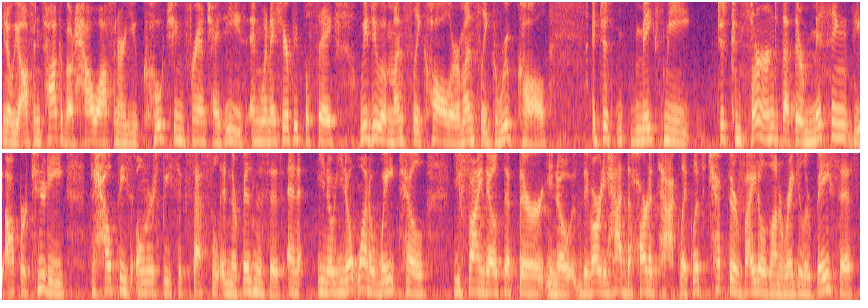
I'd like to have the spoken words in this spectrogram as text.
you know, we often talk about how often are you coaching franchisees. And when I hear people say we do a monthly call or a monthly group call, it just makes me just concerned that they're missing the opportunity to help these owners be successful in their businesses. And you know you don't want to wait till you find out that they're you know they've already had the heart attack. Like let's check their vitals on a regular basis.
